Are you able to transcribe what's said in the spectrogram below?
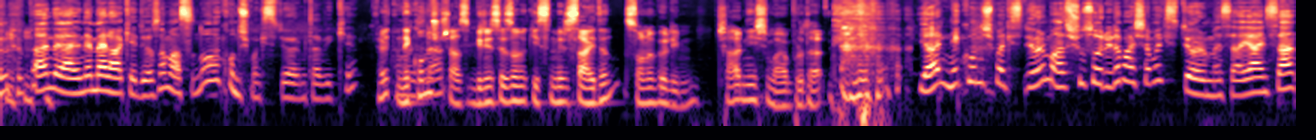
ben de yani ne merak ediyorsam aslında onu konuşmak istiyorum tabii ki. Evet o ne yüzden... konuşacağız? Birinci sezondaki isimleri saydın sonra böyleyim. Çağır ne işin var burada? yani ne konuşmak istiyorum? Az şu soruyla başlamak istiyorum mesela. Yani sen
